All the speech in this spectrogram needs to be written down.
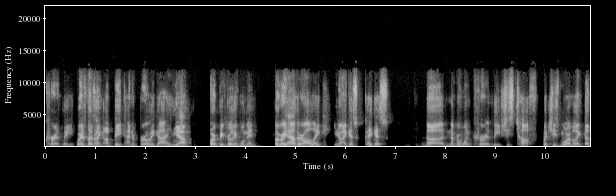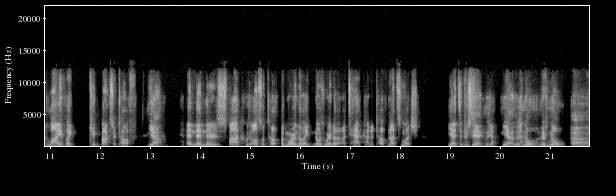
currently, whereas there's like a big kind of burly guy Yeah, or a big burly woman. But right Yeah. now they're all like, you know, I guess I guess the number one currently, she's tough, but she's more of like the live like kickboxer tough. yeah, And then there's Spock, who's also tough, but more in the like knows where to attack kind of tough, not so much. Yeah, it's interesting. exactly. Yeah. Yeah, there's Yeah. no, there's no, uh,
